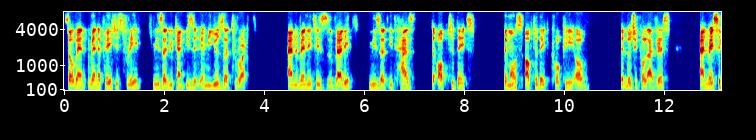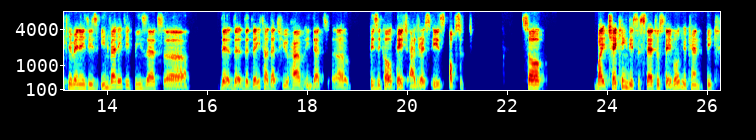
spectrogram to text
So when, when a page is free, it means that you can easily I mean, use that to write. And when it is valid, means that it has the up-to-date, the most up-to-date copy of a logical address. And basically when it is invalid, it means that uh, the, the, the data that you have in that uh, physical page address is obsolete. So by checking this status table, you can pick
